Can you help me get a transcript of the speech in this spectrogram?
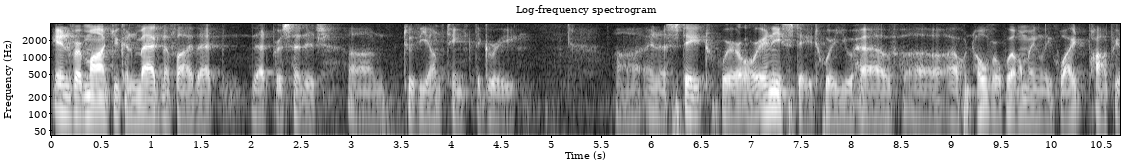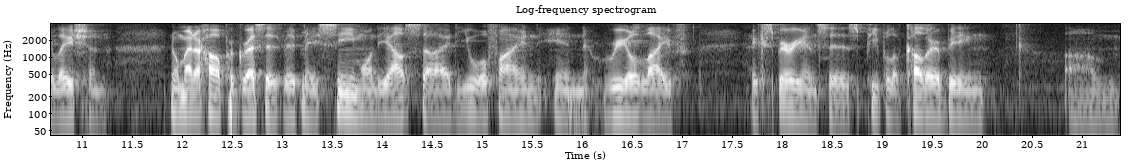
In Vermont, you can magnify that, that percentage um, to the umpteenth degree. Uh, in a state where, or any state where you have uh, an overwhelmingly white population, no matter how progressive it may seem on the outside, you will find in real life experiences people of color being um,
